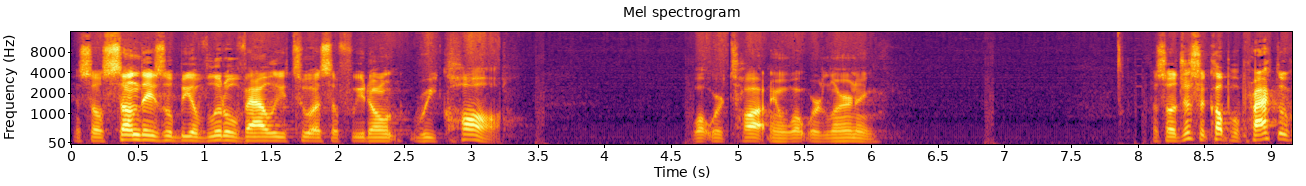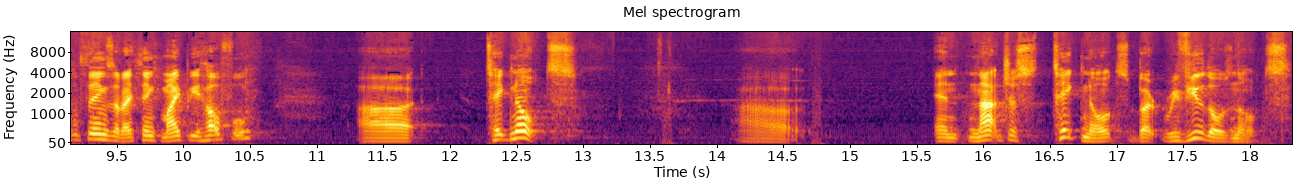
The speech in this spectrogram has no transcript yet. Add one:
And so Sundays will be of little value to us if we don't recall what we're taught and what we're learning. So, just a couple practical things that I think might be helpful. Uh, take notes. Uh, and not just take notes, but review those notes.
